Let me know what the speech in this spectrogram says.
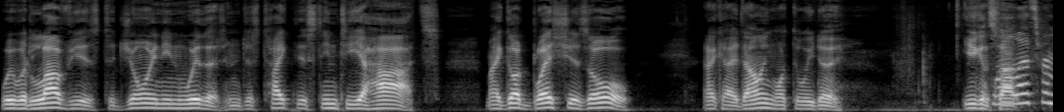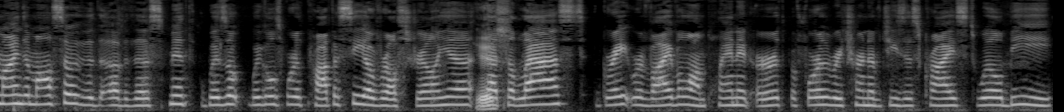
we would love yous to join in with it and just take this into your hearts. May God bless yous all. Okay, darling, what do we do? You can Well, let's remind them also of the, of the Smith Wigglesworth prophecy over Australia Yes. that the last great revival on planet Earth before the return of Jesus Christ will be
